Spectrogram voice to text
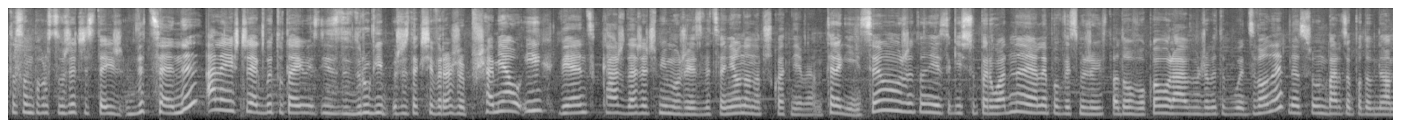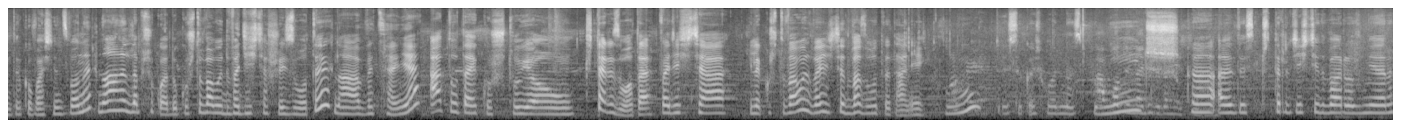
to są po prostu rzeczy z tej wyceny, ale jeszcze jakby tutaj jest, jest drugi, że tak się wyrażę, przemiał ich, więc każda rzecz, mimo że jest wyceniona, na przykład, nie wiem, te leginsy, może to nie jest jakieś super ładne, ale powiedzmy, że mi wpadło w oko, wolałabym, żeby to były dzwony. Zresztą bardzo podobne mam tylko właśnie dzwony. No ale dla przykładu kosztowały 26 zł na wycenie, a tutaj kosztują 4 zł. 20, ile kosztowały? 22 zł taniej. Uuu, to jest jakaś ładna spódniczka, ale to jest 42 rozmiar.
